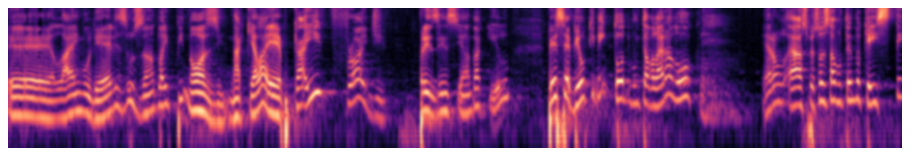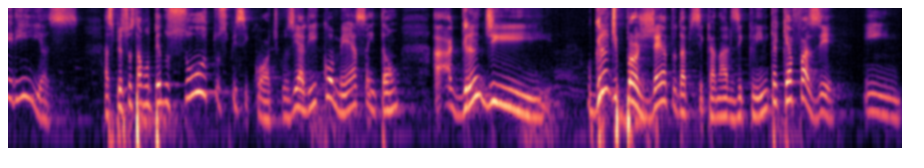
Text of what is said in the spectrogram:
é, lá em mulheres usando a hipnose naquela época. Aí Freud, presenciando aquilo, percebeu que nem todo mundo que estava lá era louco. Eram, as pessoas estavam tendo o quê? Histerias. As pessoas estavam tendo surtos psicóticos. E ali começa, então, a, a grande, o grande projeto da psicanálise clínica, que é fazer em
